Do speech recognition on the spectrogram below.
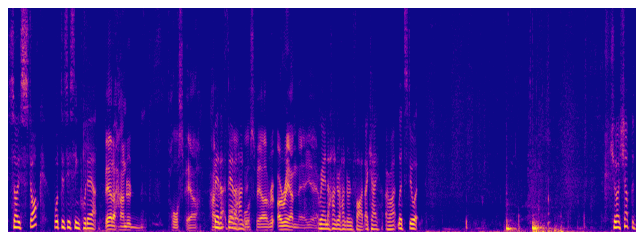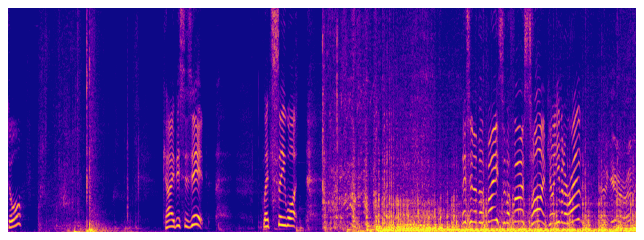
So stock. What does this thing put out? About hundred horsepower, About- about 100. horsepower, around there. Yeah. Around 100, 105. Okay. All right. Let's do it. Should I shut the door? Okay. This is it. Let's see what. Listen to the beast for the first time. Can I give it a rev? Yeah, give it a rev.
